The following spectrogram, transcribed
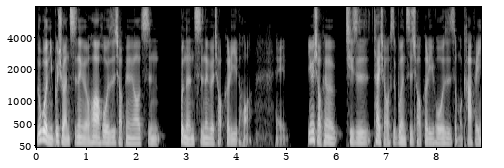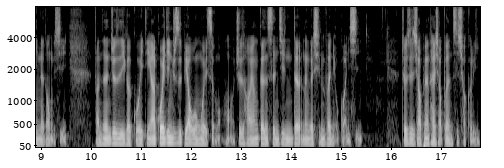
如果你不喜欢吃那个的话，或者是小朋友要吃不能吃那个巧克力的话，哎，因为小朋友其实太小是不能吃巧克力或者是什么咖啡因的东西。反正就是一个规定，啊，规定就是不要问为什么哦，就是好像跟神经的那个兴奋有关系，就是小朋友太小不能吃巧克力。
